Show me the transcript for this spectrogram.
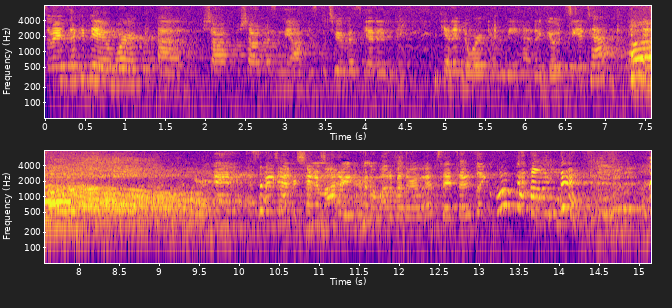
So my second day of work, uh, Sean, Sean was in the office. The two of us get in, get into work, and we had a goatse attack. And despite having been a moderator on a lot of other websites, I was like, "What the hell is this?"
